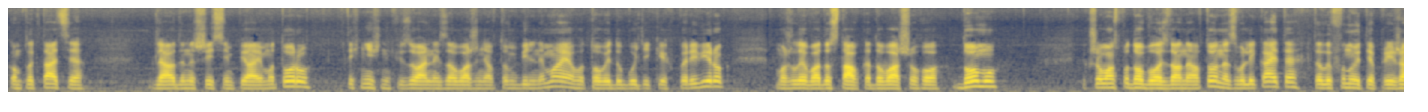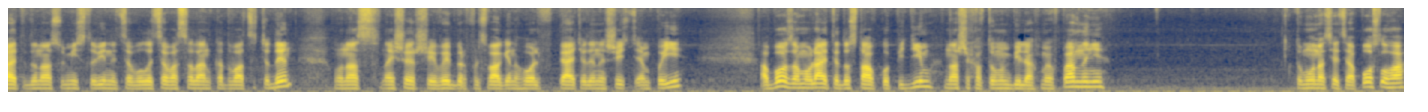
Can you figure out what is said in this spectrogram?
комплектація для 1.6 MPI мотору. Технічних візуальних зауважень автомобіль немає, готовий до будь-яких перевірок. Можлива доставка до вашого дому. Якщо вам сподобалось дане авто, не зволікайте, телефонуйте, приїжджайте до нас у місто Вінниця, вулиця Василенка, 21. У нас найширший вибір Volkswagen Golf 5.1.6 MPI. Або замовляйте доставку під дім. В наших автомобілях ми впевнені. Тому у нас є ця послуга.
